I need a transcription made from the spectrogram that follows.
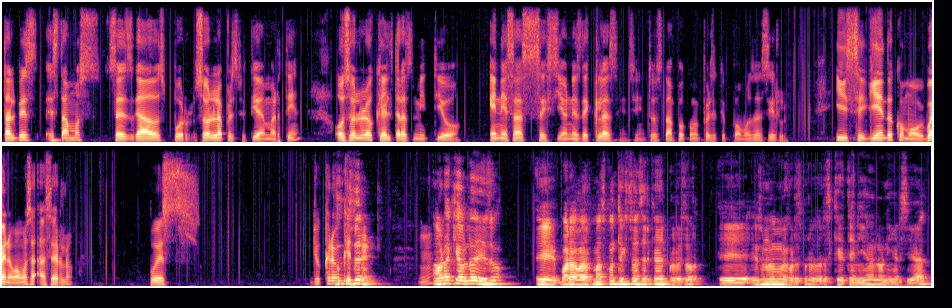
tal vez estamos sesgados por solo la perspectiva de Martín, o solo lo que él transmitió en esas sesiones de clase, ¿sí? Entonces tampoco me parece que podamos decirlo. Y siguiendo como, bueno, vamos a hacerlo, pues yo creo que... Esperen, ¿Mm? ahora que habla de eso, eh, para dar más contexto acerca del profesor, eh, es uno de los mejores profesores que he tenido en la universidad.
